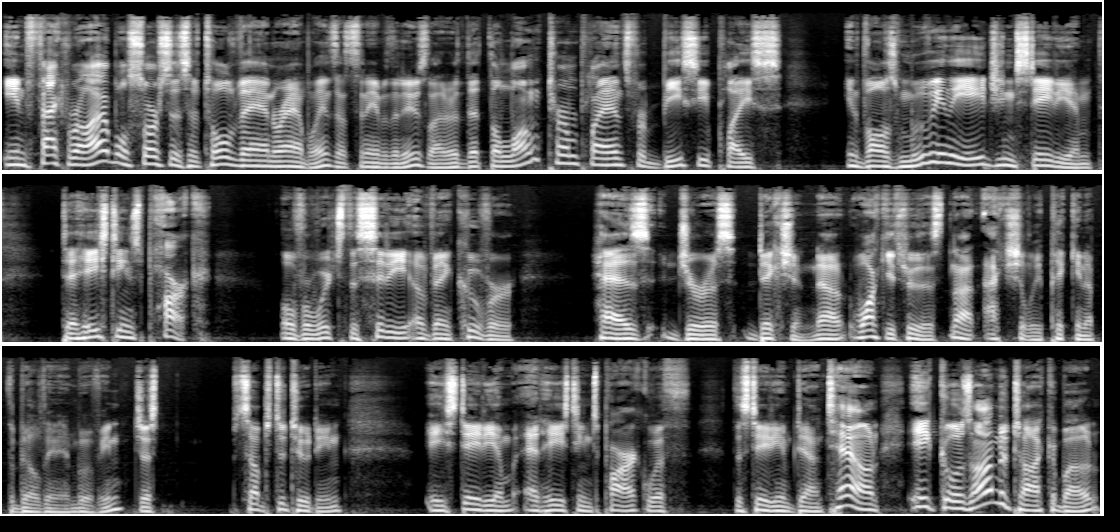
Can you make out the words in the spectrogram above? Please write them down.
in fact, reliable sources have told Van Ramblings, that's the name of the newsletter, that the long term plans for BC Place involves moving the aging stadium to Hastings Park, over which the city of Vancouver has jurisdiction. Now, walk you through this, not actually picking up the building and moving, just substituting a stadium at Hastings Park with the stadium downtown. It goes on to talk about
